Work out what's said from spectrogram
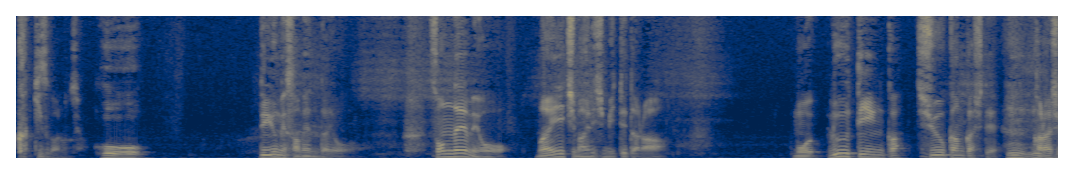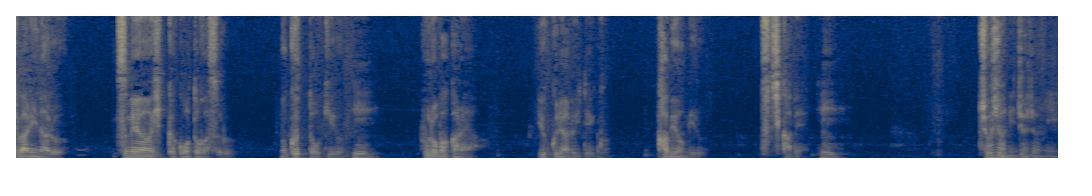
かき傷があるんですよ。おう。で、夢覚めんだよ。そんな夢を毎日毎日見てたら、もうルーティン化、習慣化して、金縛りになる。爪を引っかく音がする。ぐっと起きる。うん。風呂場からや。ゆっくり歩いていく。壁を見る。土壁。うん。徐々に徐々に、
